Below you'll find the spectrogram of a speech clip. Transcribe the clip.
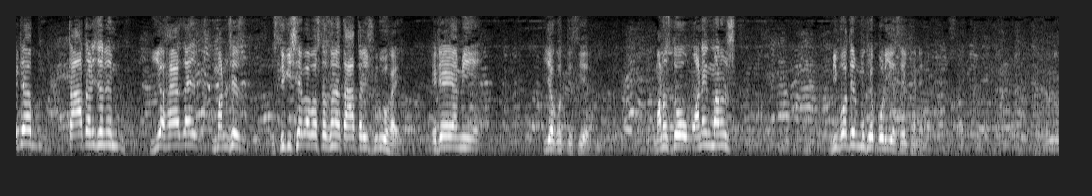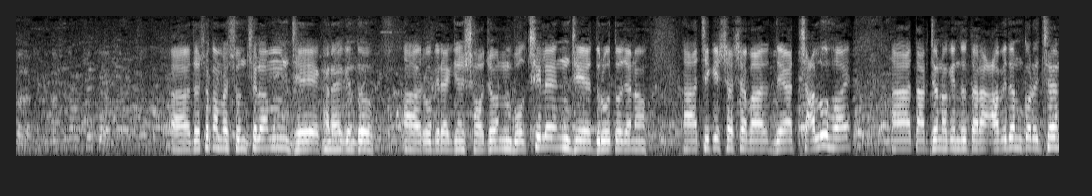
এটা তাড়াতাড়ি যেন ইয়ে হয়ে যায় মানুষের চিকিৎসা ব্যবস্থা যেন তাড়াতাড়ি শুরু হয় এটাই আমি ইয়ে করতেছি আর কি। মানুষ তো অনেক মানুষ বিপদের মুখে পড়িয়েছে এখানে। দর্শক, আমরা শুনছিলাম যে এখানে কিন্তু রোগীর একজন স্বজন বলছিলেন যে দ্রুত যেন চিকিৎসা সেবা দেওয়া চালু হয়। তার জন্য কিন্তু তারা আবেদন করেছেন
